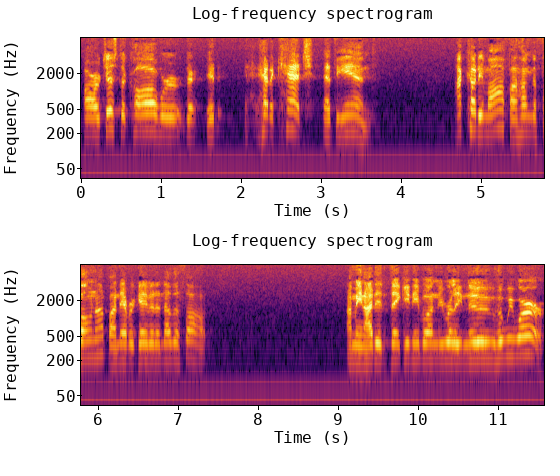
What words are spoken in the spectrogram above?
or just a call where it had a catch at the end. I cut him off. I hung the phone up. I never gave it another thought. I mean, I didn't think anyone really knew who we were.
